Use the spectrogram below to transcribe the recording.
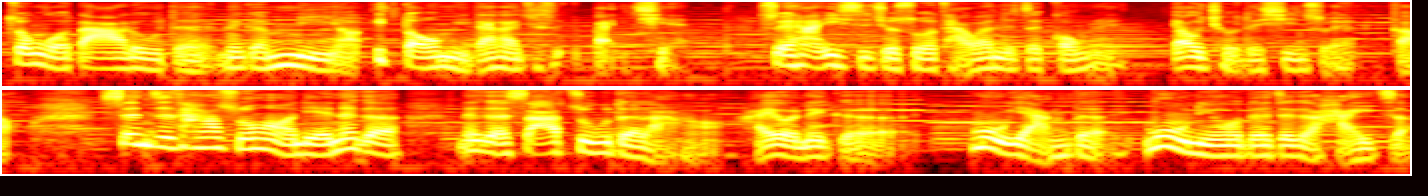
中国大陆的那个米哦，一斗米大概就是一百钱。所以他意思就是说，台湾的这工人要求的薪水很高，甚至他说哈，连那个那个杀猪的啦哈，还有那个。牧羊的牧牛的这个孩子，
